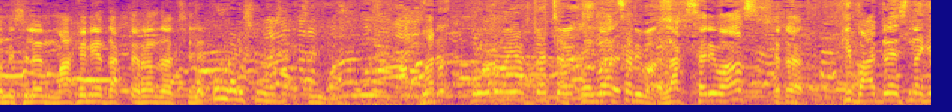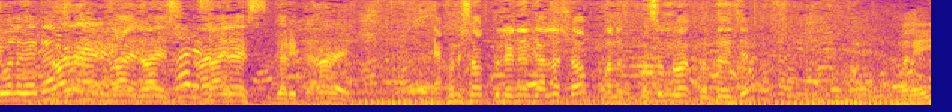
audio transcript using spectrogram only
উনি ছিলেন মাকে নিয়ে ডাক্তারখানা যাচ্ছিলেন। হচ্ছে লাক্সারি বাস। লাক্সারি বাস সেটা কি বার্ড রাইস না কি বলে এটা রাইস রাইস গাড়িটা। এখনই সব তুলে নিয়ে গেল সব। মানে প্রচণ্ড ভাগ করতে হয়েছে। মানে এই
